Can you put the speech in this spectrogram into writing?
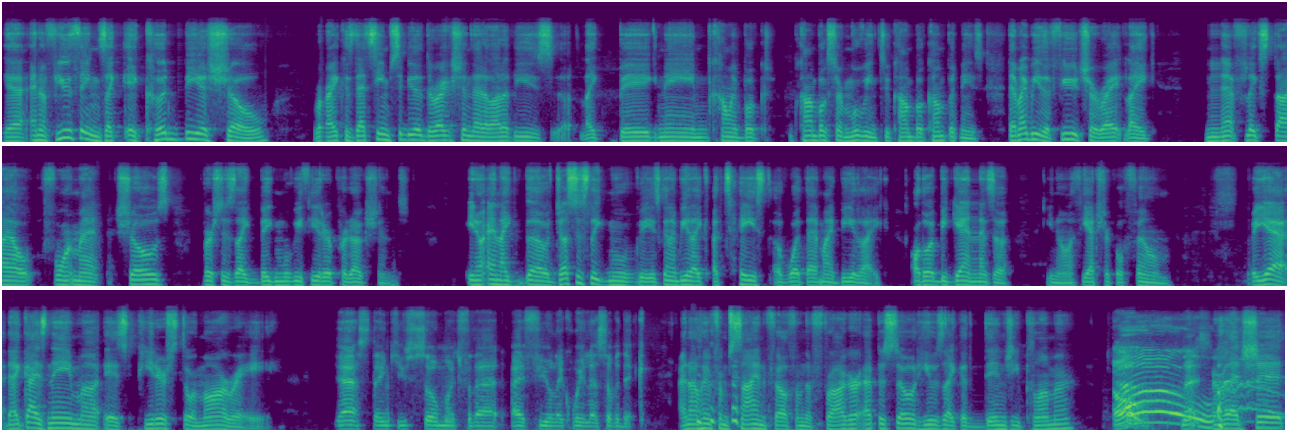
Yeah, and a few things like it could be a show, right? Because that seems to be the direction that a lot of these uh, like big name comic book comic books are moving to comic book companies. That might be the future, right? Like Netflix style format shows versus like big movie theater productions. You know, and like the Justice League movie is going to be like a taste of what that might be like. Although it began as a you know a theatrical film. But yeah, that guy's name uh, is Peter Stormare. Yes, thank you so much for that. I feel like way less of a dick. I know him from Seinfeld from the Frogger episode. He was like a dingy plumber. Oh, nice. Oh! Remember that shit?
